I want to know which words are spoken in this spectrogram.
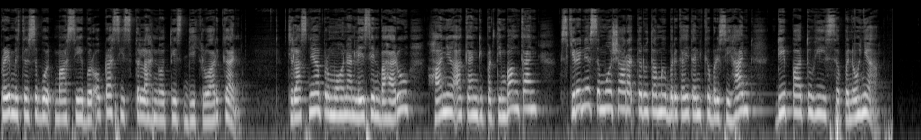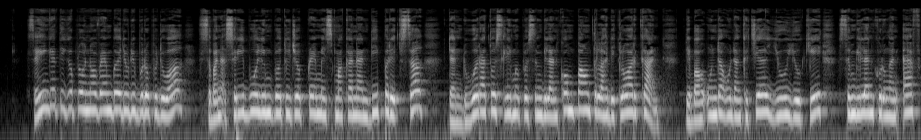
premis tersebut masih beroperasi setelah notis dikeluarkan. Jelasnya permohonan lesen baharu hanya akan dipertimbangkan sekiranya semua syarat terutama berkaitan kebersihan dipatuhi sepenuhnya. Sehingga 30 November 2022, sebanyak 1,057 premis makanan diperiksa dan 259 kompaun telah dikeluarkan di bawah Undang-Undang Kecil UUK 9-F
